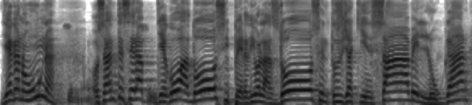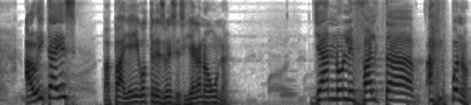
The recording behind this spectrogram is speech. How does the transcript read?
Ya ganó una. O sea, antes era, llegó a dos y perdió las dos, entonces ya quién sabe, el lugar. Ahorita es, papá, ya llegó tres veces y ya ganó una. Ya no le falta, ah, bueno,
